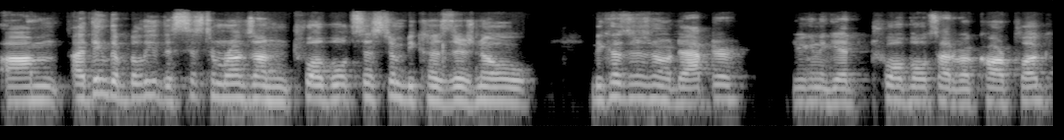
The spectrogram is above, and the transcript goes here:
Um, I think the believe the system runs on twelve volt system because there's no, because there's no adapter. You're gonna get twelve volts out of a car plug.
